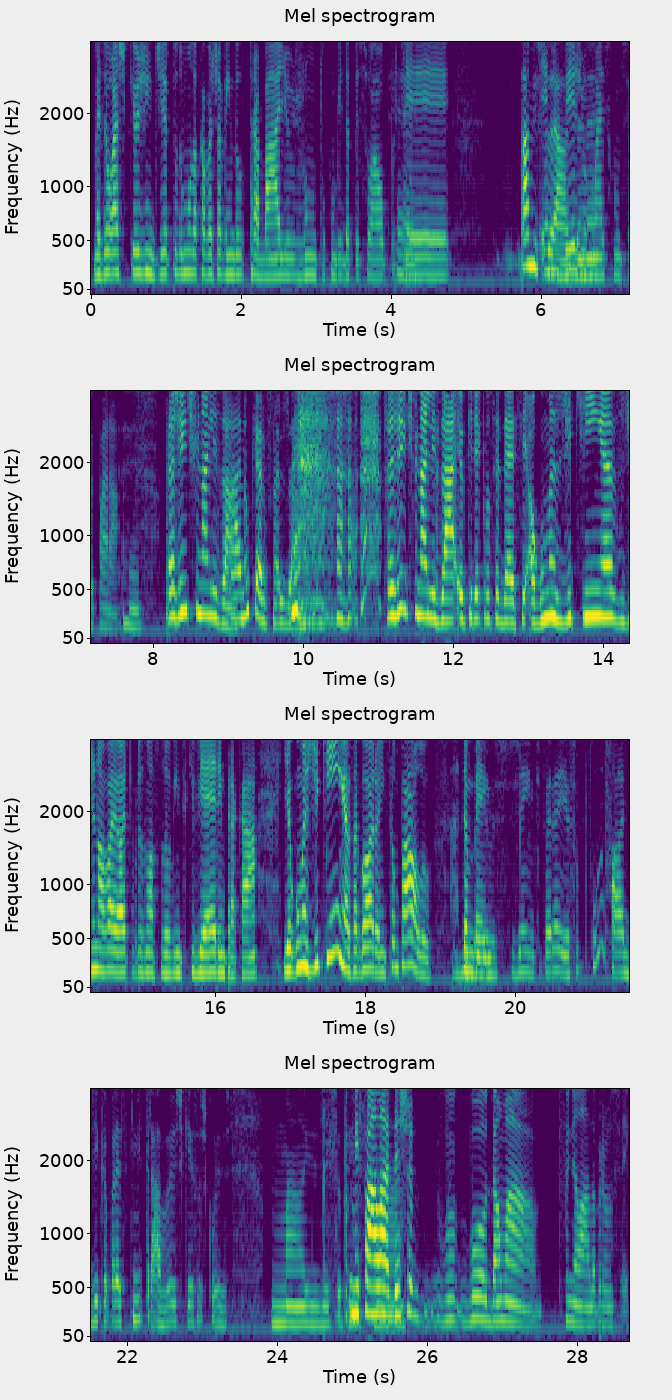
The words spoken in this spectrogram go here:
mas eu acho que hoje em dia todo mundo acaba já vendo o trabalho junto com vida pessoal, porque. É. Tá misturado, Eu não vejo né? mais como separar. É. Pra gente finalizar. Ah, não quero finalizar. pra gente finalizar, eu queria que você desse algumas diquinhas de Nova York para os nossos ouvintes que vierem para cá. E algumas diquinhas agora em São Paulo Ai, também. Meu Deus. Gente, peraí. Eu só, quando fala dica, parece que me trava. Eu esqueço as coisas. Mas deixa eu pensar. Me fala, deixa vou, vou dar uma funilada para você.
